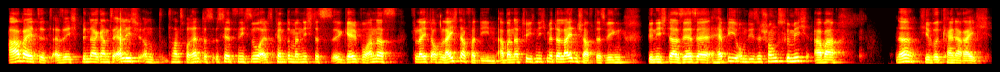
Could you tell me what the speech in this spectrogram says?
arbeitet, also ich bin da ganz ehrlich und transparent, das ist jetzt nicht so, als könnte man nicht das äh, Geld woanders vielleicht auch leichter verdienen, aber natürlich nicht mit der Leidenschaft. Deswegen bin ich da sehr, sehr happy um diese Chance für mich, aber ne, hier wird keiner reich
